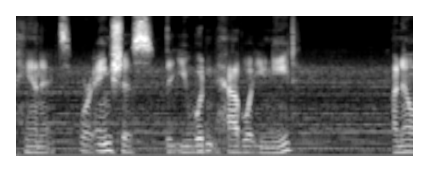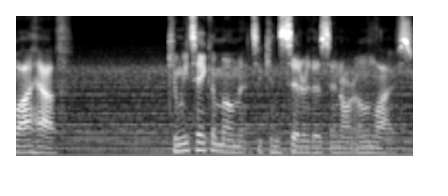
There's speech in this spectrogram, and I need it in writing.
panicked, or anxious that you wouldn't have what you need? I know I have. Can we take a moment to consider this in our own lives?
